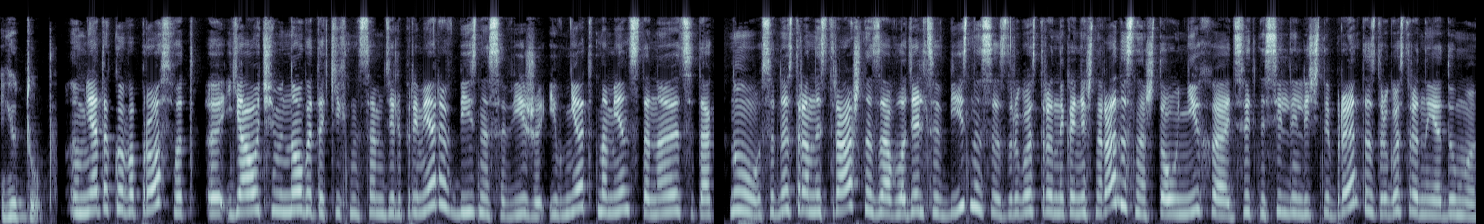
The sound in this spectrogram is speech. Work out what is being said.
YouTube. У меня такой вопрос. Вот э, я очень много таких, на самом деле, примеров бизнеса вижу, и мне в этот момент становится так, ну, с одной стороны, страшно за владельцев бизнеса, с другой стороны, конечно, радостно, что у них э, действительно сильный личный бренд, а с другой стороны, я думаю,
